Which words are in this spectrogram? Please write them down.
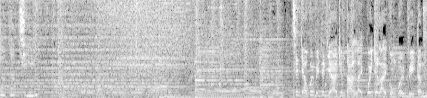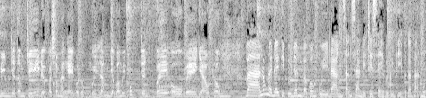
cho tâm trí. Xin chào quý vị thính giả, chúng ta lại quay trở lại cùng với Vitamin cho tâm trí được phát sóng hàng ngày vào lúc 15 giờ 30 phút trên VOV Giao thông. Và lúc này đây thì Tú Nhân và Quang Quý đang sẵn sàng để chia sẻ với quý vị và các bạn một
